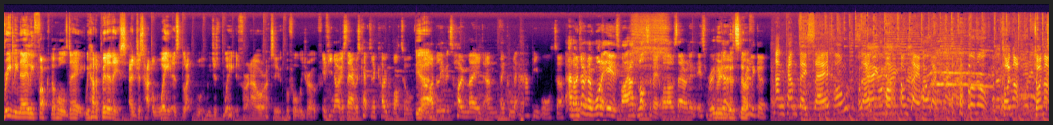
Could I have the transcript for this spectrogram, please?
really nearly fucked the whole day. We had a bit of this and just had to wait as, like, we just waited for an hour or two before we drove. If you notice there, it was kept in a Coke bottle. Yeah. Uh, I believe it's homemade and they call it Happy Water. And I don't know what it is, but I had lots of it while I was there and it, it's really, Really good. good stuff. Really good. Anh Cam thầy sẽ không? Sẽ không, không thầy, không thầy. No, no. Toy map, toy map,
